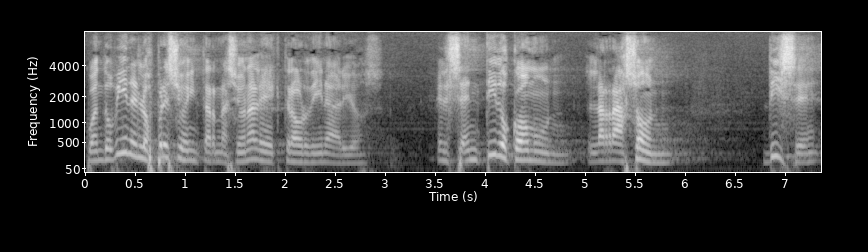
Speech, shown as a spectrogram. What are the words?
Cuando vienen los precios internacionales extraordinarios, el sentido común, la razón, dice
